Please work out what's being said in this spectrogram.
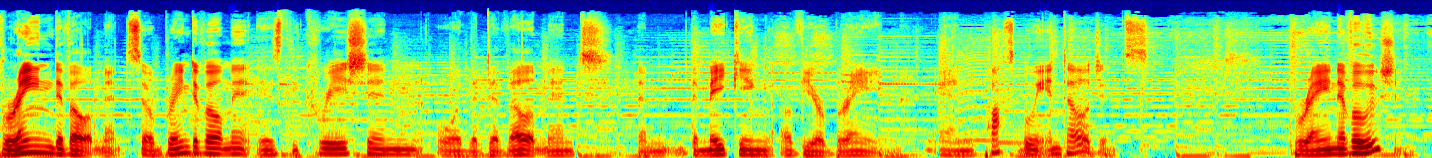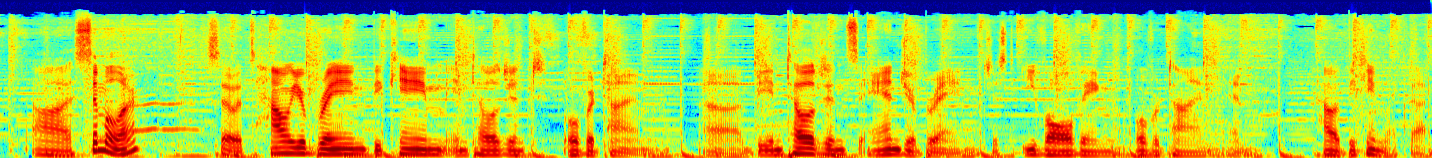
brain development. So, brain development is the creation or the development, the, the making of your brain, and possibly intelligence. Brain evolution. Uh, similar. So, it's how your brain became intelligent over time. Uh, the intelligence and your brain just evolving over time and how it became like that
